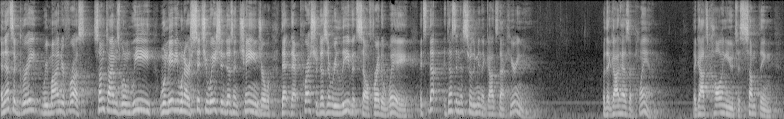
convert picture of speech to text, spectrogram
And that's a great reminder for us. Sometimes when we, when maybe when our situation doesn't change or that, that pressure doesn't relieve itself right away, it's not, it doesn't necessarily mean that God's not hearing you, but that God has a plan. That God's calling you to something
